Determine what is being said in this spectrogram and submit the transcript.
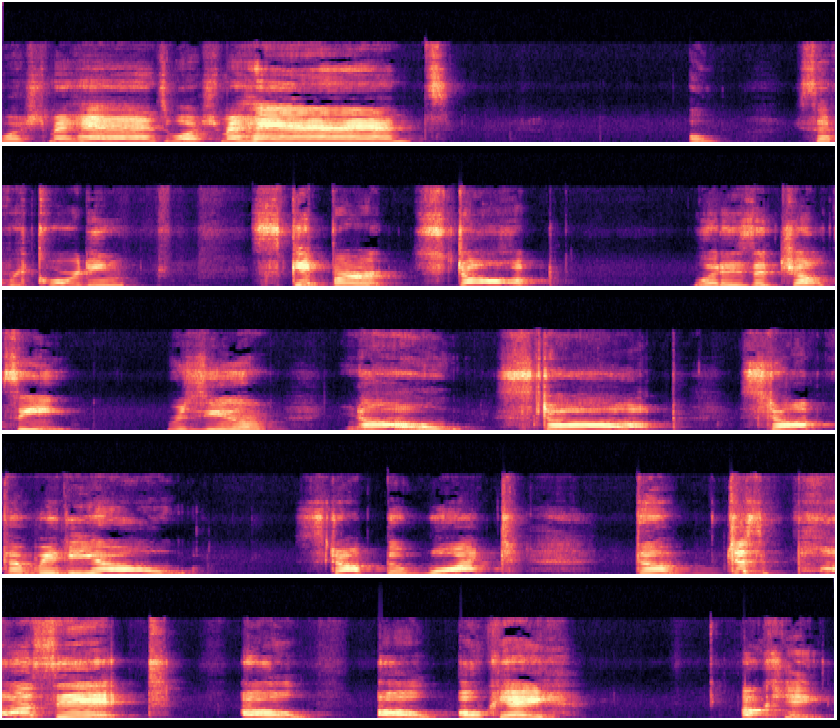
Wash my hands, wash my hands. Oh, is that recording? Skipper, stop! What is it, Chelsea? Resume? No! Stop! Stop the video! Stop the what? The, just pause it! Oh, oh, okay. Okay,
